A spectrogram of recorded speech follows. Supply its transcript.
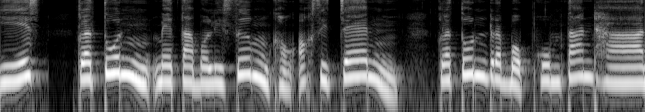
ยีสต์กระตุ้นเมตาบอลิซึมของออกซิเจน กระตุ้นระบบภูมิต้านทาน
